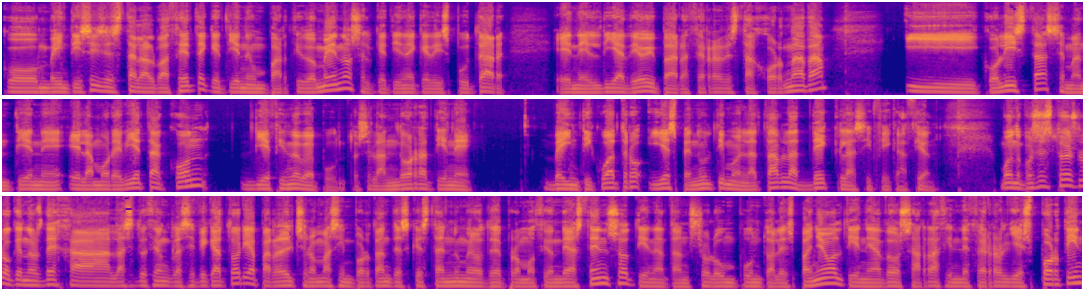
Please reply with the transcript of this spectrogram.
Con 26 está el Albacete, que tiene un partido menos, el que tiene que disputar en el día de hoy para cerrar esta jornada. Y colista se mantiene el Amorebieta con 19 puntos. El Andorra tiene 24 y es penúltimo en la tabla de clasificación. Bueno, pues esto es lo que nos deja la situación clasificatoria. Para el Elche lo más importante es que está en número de promoción de ascenso, tiene a tan solo un punto al español, tiene a dos a Racing de Ferrol y Sporting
